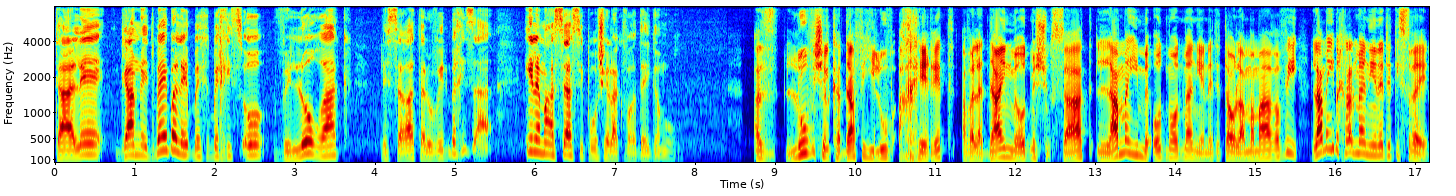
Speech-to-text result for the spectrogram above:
תעלה גם לדבייבה בכיסאו, ולא רק לשרת עלובית בכיסאה, היא למעשה הסיפור שלה כבר די גמור. אז לוב של קדאפי היא לוב אחרת, אבל עדיין מאוד משוסעת. למה היא מאוד מאוד מעניינת את העולם המערבי? למה היא בכלל מעניינת את ישראל?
